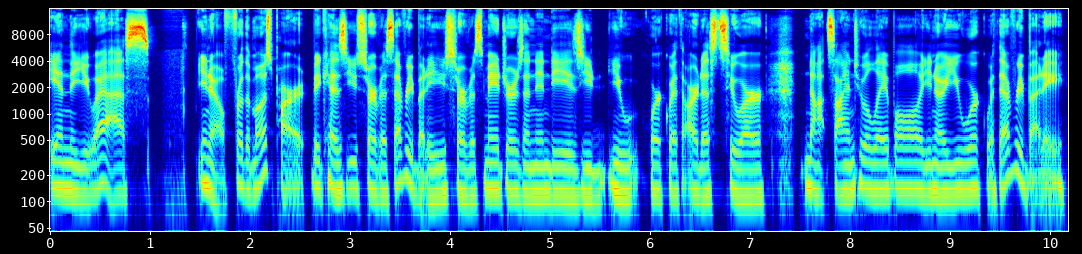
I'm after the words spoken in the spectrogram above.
in the US you know, for the most part, because you service everybody. You service majors and indies. You you work with artists who are not signed to a label. You know, you work with everybody.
